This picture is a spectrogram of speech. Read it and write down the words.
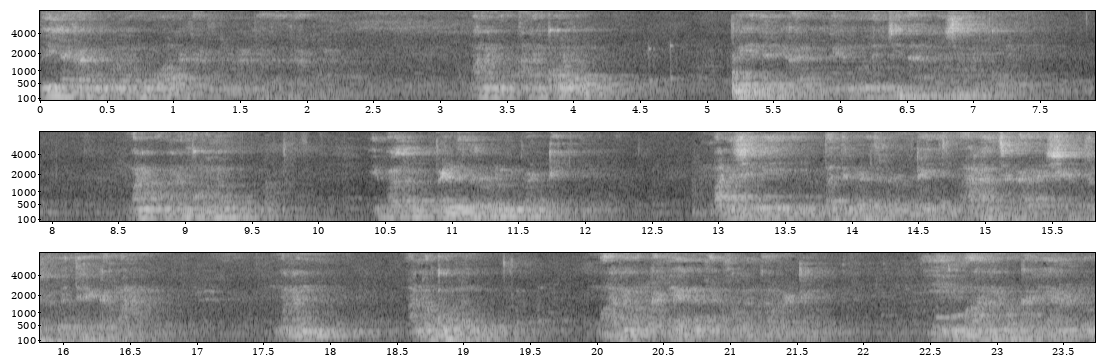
వీళ్ళకి అనుకూలం కళ్యాణం కళ్యాణానికి కాబట్టి ఈ మానవ కళ్యాణంలో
